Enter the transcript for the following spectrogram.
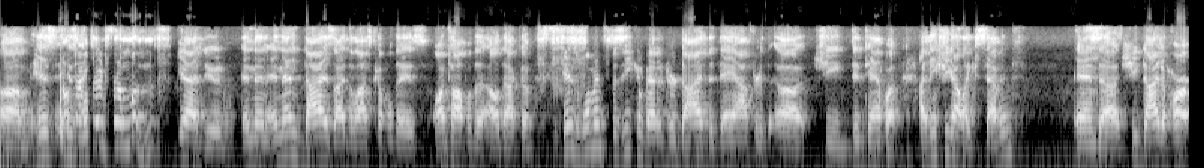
Um, his his wo- Aldactone for a month. yeah, dude, and then and then diazide the last couple days on top of the aldactone. His woman's physique competitor died the day after uh, she did Tampa. I think she got like seventh, and uh, she died of heart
